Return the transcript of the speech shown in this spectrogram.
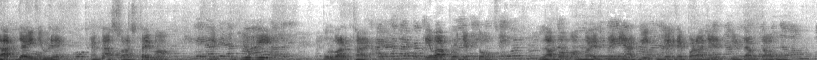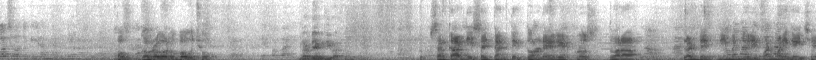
લાભદાયી નીવડે. એમના સ્વાસ્થ્યમાં એક ઉપયોગી પુરવાર થાય. એવા પ્રોજેક્ટો લાવવામાં મહેશભાઈની આગવી કુનેહને પણ આજે બિરદાવતા હું ખૂબ ગૌરવ અનુભવું છું. બેંકની સરકારની સૈદ્ધાંતિક ધોરણે રેડક્રોસ દ્વારા બ્લડ બેંકની મંજૂરી પણ મળી ગઈ છે.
